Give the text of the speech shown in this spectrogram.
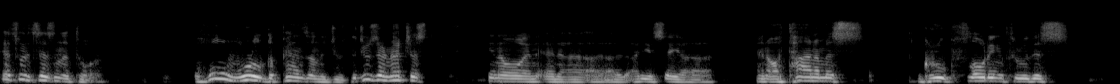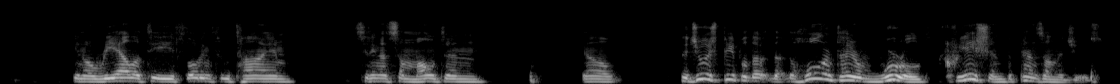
That's what it says in the Torah. The whole world depends on the Jews. The Jews are not just, you know, an, an uh, how do you say, uh, an autonomous group floating through this, you know, reality, floating through time, sitting on some mountain. You know, the Jewish people, the, the, the whole entire world, creation depends on the Jews.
